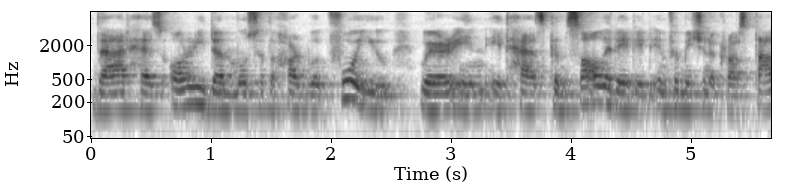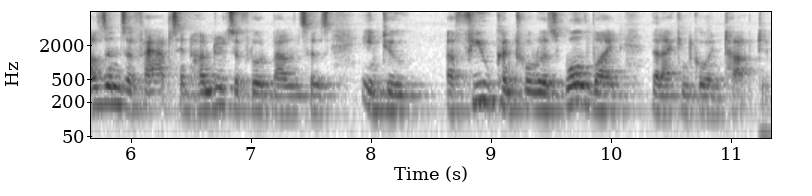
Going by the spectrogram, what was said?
that has already done most of the hard work for you, wherein it has consolidated information across thousands of apps and hundreds of load balancers into a few controllers worldwide that I can go and talk to.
